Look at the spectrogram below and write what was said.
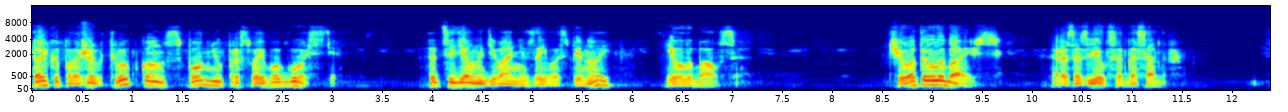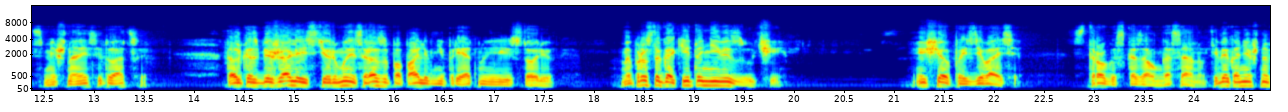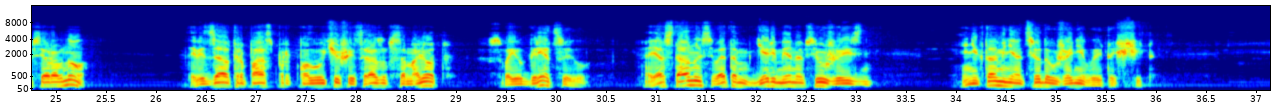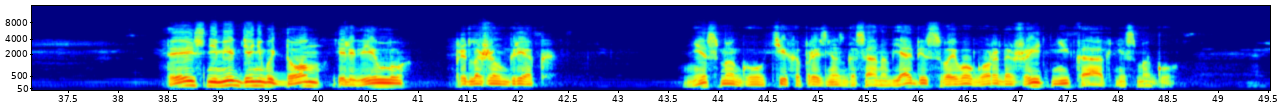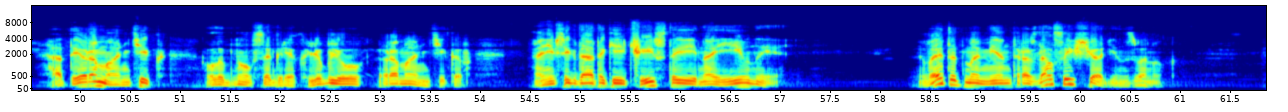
Только положив трубку, он вспомнил про своего гостя. Тот сидел на диване за его спиной и улыбался. «Чего ты улыбаешься?» — разозлился Гасанов. «Смешная ситуация. Только сбежали из тюрьмы и сразу попали в неприятную историю. Мы просто какие-то невезучие». «Еще поиздевайся», — строго сказал Гасанов. «Тебе, конечно, все равно. Ты ведь завтра паспорт получишь и сразу в самолет» в свою Грецию, а я останусь в этом дерьме на всю жизнь, и никто меня отсюда уже не вытащит. «Ты сними где-нибудь дом или виллу», — предложил Грек. «Не смогу», — тихо произнес Гасанов. «Я без своего города жить никак не смогу». «А ты романтик», — улыбнулся Грек. «Люблю романтиков. Они всегда такие чистые и наивные». В этот момент раздался еще один звонок.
